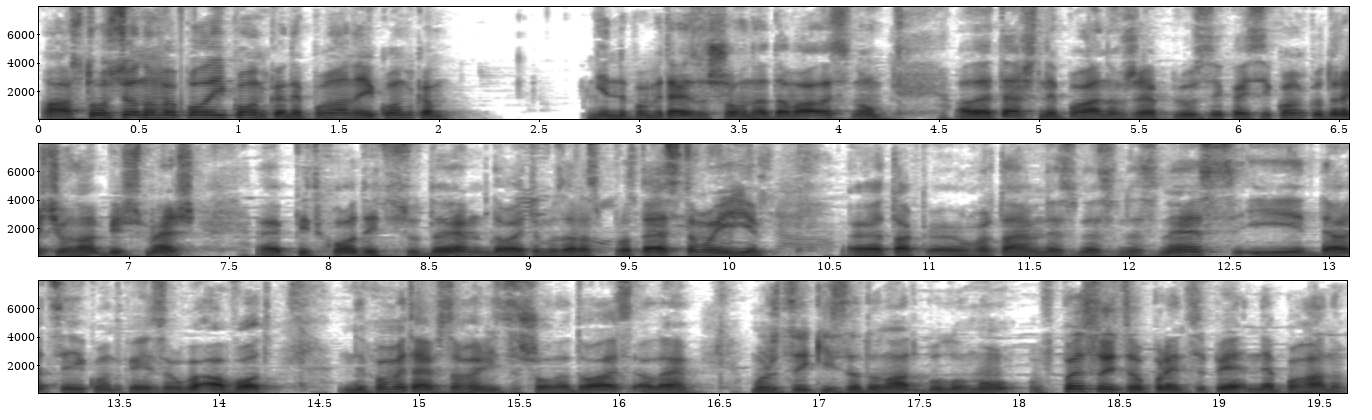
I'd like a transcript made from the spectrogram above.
А, з того всього нам випала іконка, непогана іконка. Я не пам'ятаю, за що вона давалась, ну, але теж непогано, вже плюс якась іконка. До речі, вона більш-менш е, підходить сюди. Давайте ми зараз протестимо її. Е, так, е, гортаємо вниз, вниз, вниз, вниз. І де ця іконка, я загубив. А от. Не пам'ятаю взагалі, за що вона давалась, але може це якийсь задонат було. Ну, вписується, в принципі, непогано.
